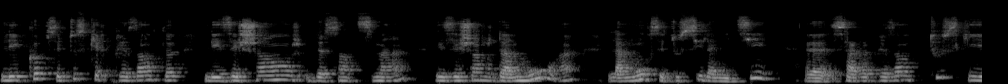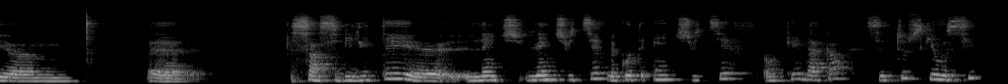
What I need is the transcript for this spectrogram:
les couples, c'est tout ce qui représente les échanges de sentiments, les échanges d'amour. Hein. L'amour, c'est aussi l'amitié. Euh, ça représente tout ce qui est euh, euh, sensibilité, l'intuitif, le côté intuitif. OK, d'accord? C'est tout ce qui est aussi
